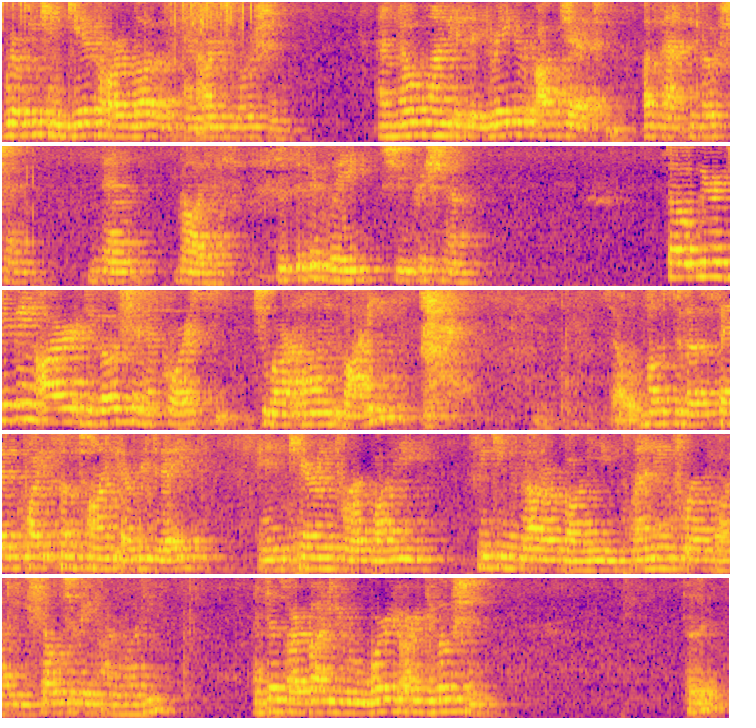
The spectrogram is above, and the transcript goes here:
where we can give our love and our devotion. And no one is a greater object of that devotion than God, specifically Sri Krishna. So we are giving our devotion, of course, to our own body. So most of us spend quite some time every day in caring for our body, thinking about our body, planning for our body, sheltering our body. And does our body reward our devotion? Does it?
